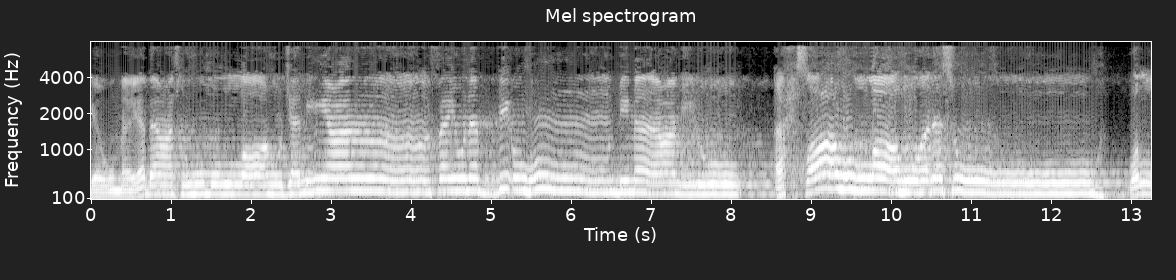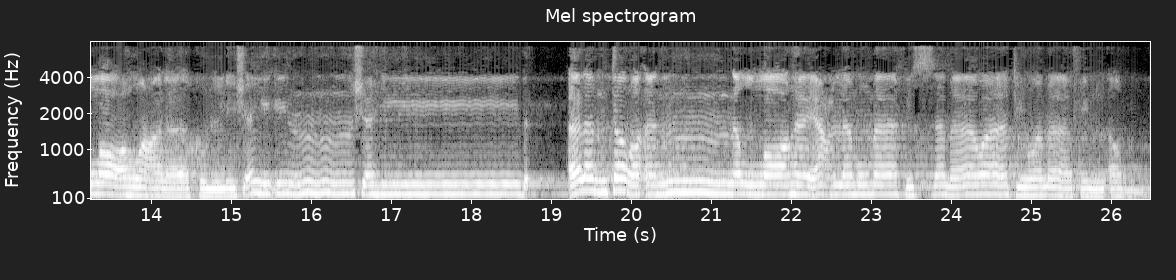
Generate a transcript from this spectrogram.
يَوْمَ يَبْعَثُهُمُ اللَّهُ جَمِيعًا فَيُنَبِّئُهُم بِمَا عَمِلُوا ۚ. أَحْصَاهُ اللَّهُ وَنَسُوهُ ۚ. وَاللَّهُ عَلَىٰ كُلِّ شَيْءٍ شَهِيدٌ. أَلَمْ تَرَ أَنَّ اللَّهَ يَعْلَمُ مَا فِي السَّمَاوَاتِ وَمَا فِي الْأَرْضِ ۖ؟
